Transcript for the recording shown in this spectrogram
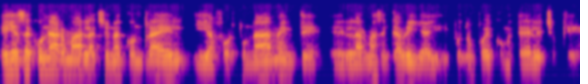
ella saca un arma, la acciona contra él y afortunadamente el arma se encabrilla y, pues no puede cometer el hecho que,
